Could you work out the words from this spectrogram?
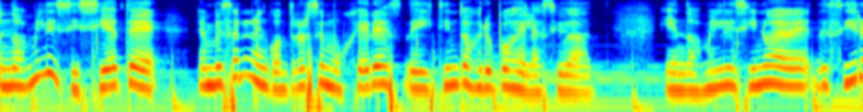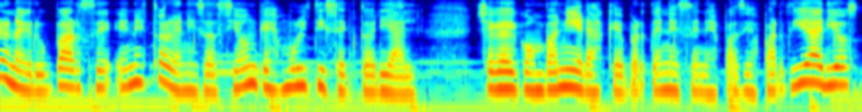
En 2017 empezaron a encontrarse mujeres de distintos grupos de la ciudad y en 2019 decidieron agruparse en esta organización que es multisectorial, ya que hay compañeras que pertenecen a espacios partidarios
